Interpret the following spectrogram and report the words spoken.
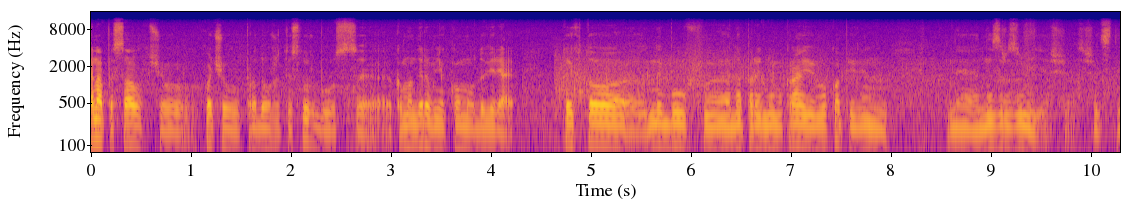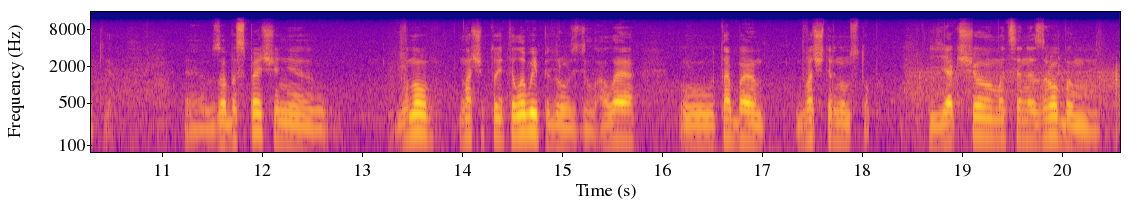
Я написав, що хочу продовжити службу з е, командиром, якому довіряю. Той, хто не був е, на передньому краю в окопі, він не, не зрозуміє, що, це таке. Е, Забезпечення, воно начебто і тиловий підрозділ, але у тебе 24 нон-стоп. Якщо ми це не зробимо, е,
